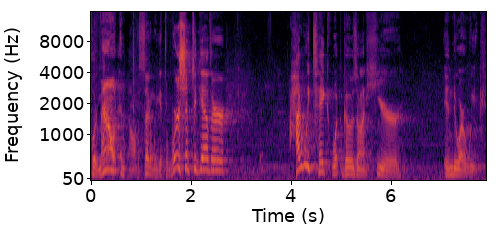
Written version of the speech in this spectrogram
put them out and all of a sudden we get to worship together. How do we take what goes on here into our week?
